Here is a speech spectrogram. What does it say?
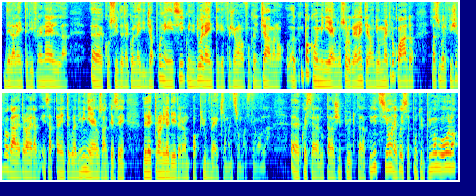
della lente di Fresnel eh, costruite dai colleghi giapponesi, quindi due lenti che facevano, foceggiavano eh, un po' come Mini Euso, solo che le lenti erano di un metro quadro, la superficie focale però era esattamente quella di Mini Euso, anche se l'elettronica dietro era un po' più vecchia, ma insomma stiamo là. Eh, questa era tutta la CPU, tutta l'acquisizione, questo è appunto il primo volo,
